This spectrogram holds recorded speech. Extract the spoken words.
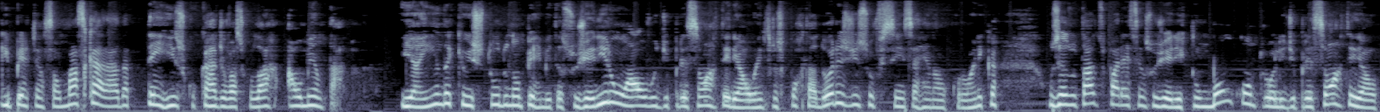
e hipertensão mascarada têm risco cardiovascular aumentado. E ainda que o estudo não permita sugerir um alvo de pressão arterial entre os portadores de insuficiência renal crônica, os resultados parecem sugerir que um bom controle de pressão arterial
